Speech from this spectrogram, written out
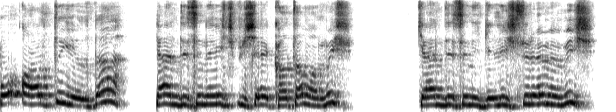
bu 6 yılda kendisine hiçbir şey katamamış, kendisini geliştirememiş,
